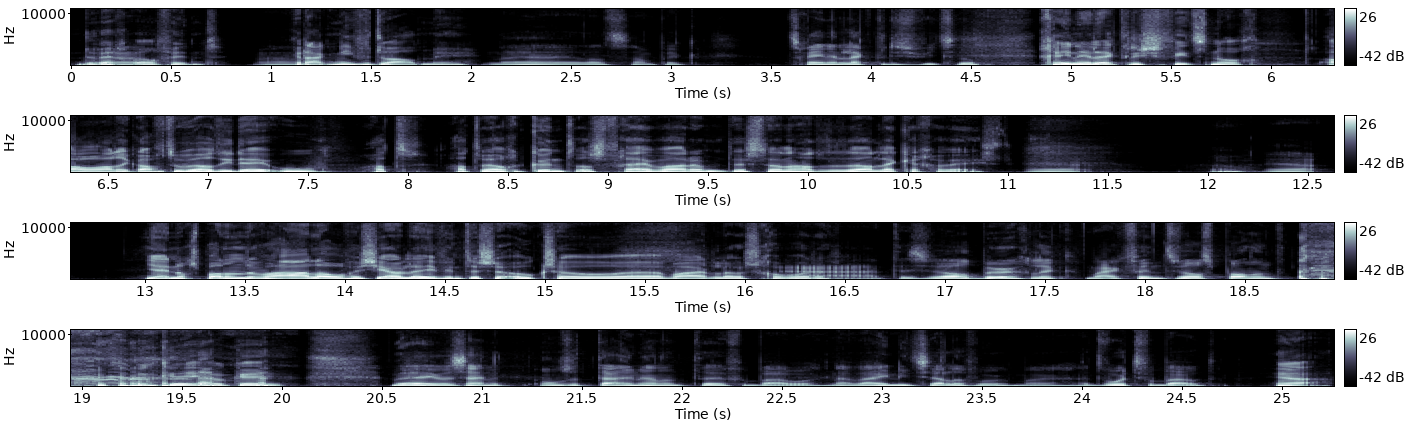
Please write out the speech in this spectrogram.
de weg Ja. wel vind. Ah. Ik raak niet verdwaald meer. Nee, dat snap ik. Het is geen elektrische fiets, toch? Geen elektrische fiets nog. Al had ik af en toe wel het idee, oeh, had, had wel gekund, was vrij warm. Dus dan had het wel lekker geweest. Ja. Oh. Ja. Jij nog spannende verhalen of is jouw leven intussen ook zo eh, waardeloos geworden? Ja, het is wel burgerlijk, maar ik vind het wel spannend. Oké, oké. Nee, we zijn het, onze tuin aan het eh, verbouwen. Nou, wij niet zelf hoor, maar het wordt verbouwd. Ja,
